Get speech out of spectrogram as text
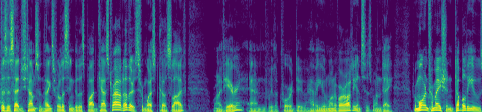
This is Sedge Thompson. Thanks for listening to this podcast. Try out others from West Coast Live right here, and we look forward to having you in one of our audiences one day. For more information, wcl.org.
